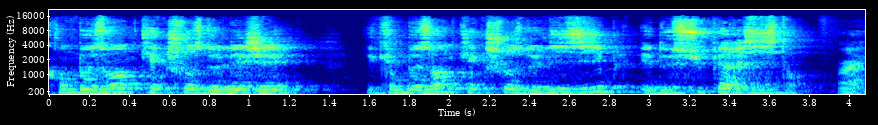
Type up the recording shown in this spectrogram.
qui ont besoin de quelque chose de léger et qui ont besoin de quelque chose de lisible et de super résistant. Ouais.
